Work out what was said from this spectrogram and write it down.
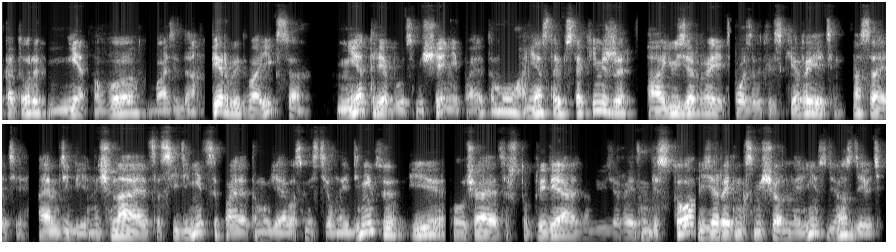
которых нет в базе данных. Первые два x не требуют смещений, поэтому они остаются такими же. А user rate, пользовательский рейтинг на сайте IMDb начинается с единицы, поэтому я его сместил на единицу, и получается, что при реальном user рейтинге 100, user рейтинг смещен на единицу 99.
